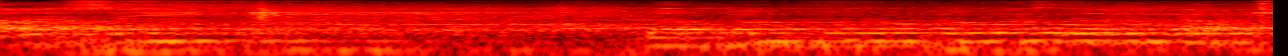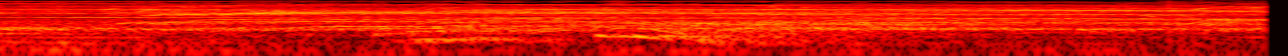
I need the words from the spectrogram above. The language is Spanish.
Arashi, the blue, blue is the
